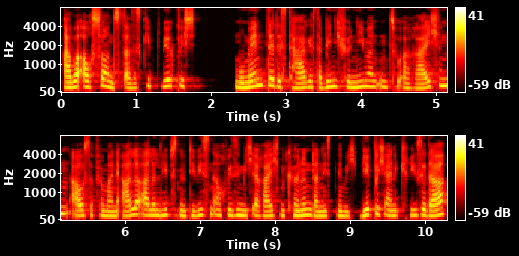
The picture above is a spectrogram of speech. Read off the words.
Aber auch sonst, also es gibt wirklich Momente des Tages, da bin ich für niemanden zu erreichen, außer für meine aller, allerliebsten und die wissen auch, wie sie mich erreichen können. Dann ist nämlich wirklich eine Krise da.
